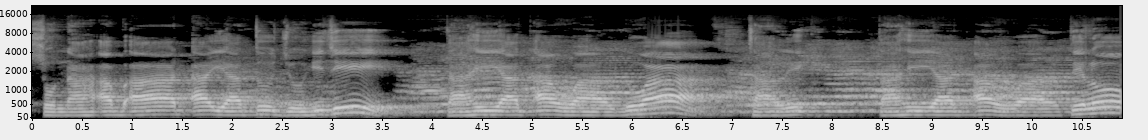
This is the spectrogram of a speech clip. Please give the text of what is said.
Sunnah abad ayat 7 hiji. Tahiyat awal 2 calik tahiyat awal tilu.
